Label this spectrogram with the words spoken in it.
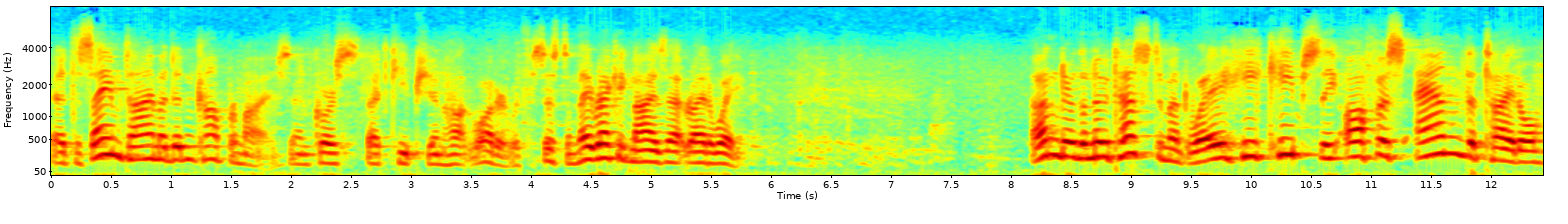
At the same time, I didn't compromise. And of course, that keeps you in hot water with the system. They recognize that right away. Under the New Testament way, he keeps the office and the title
